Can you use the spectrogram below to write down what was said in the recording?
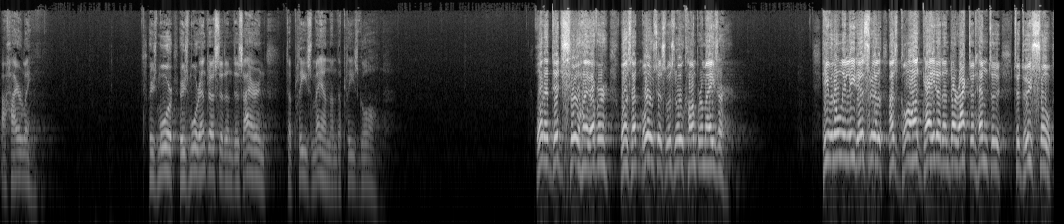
a hireling who's more, who's more interested in desiring to please men than to please God. What it did show, however, was that Moses was no compromiser. He would only lead Israel as God guided and directed him to, to do so.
